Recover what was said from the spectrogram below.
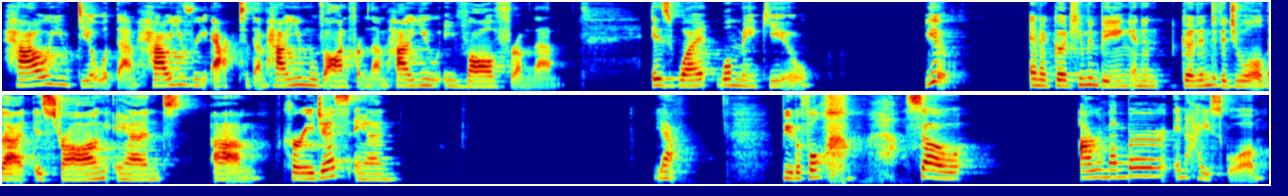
how you deal with them, how you react to them, how you move on from them, how you evolve from them is what will make you you and a good human being and a good individual that is strong and um, courageous and yeah, beautiful. so I remember in high school,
